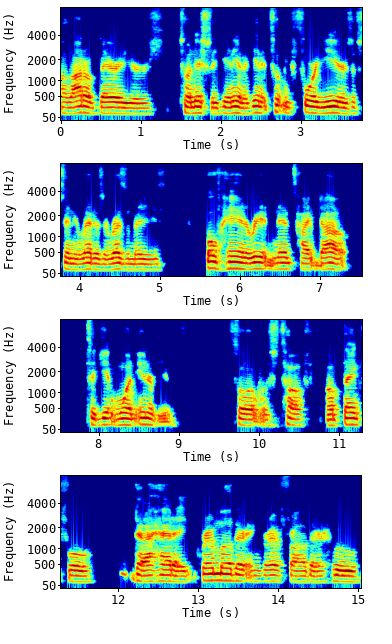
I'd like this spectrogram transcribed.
a lot of barriers to initially get in. Again, it took me four years of sending letters and resumes, both handwritten and typed out, to get one interview. So it was tough. I'm thankful that I had a grandmother and grandfather who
